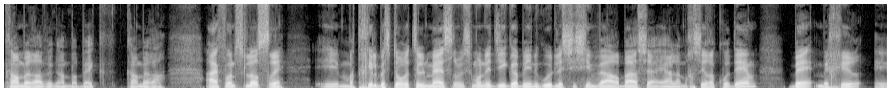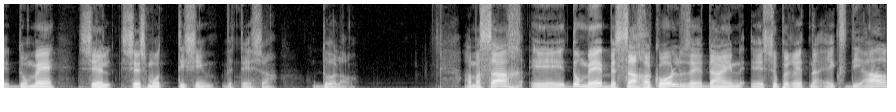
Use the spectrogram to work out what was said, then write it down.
camera וגם ב back camera. אייפון 13 אה, מתחיל ב storage של 128 ג'יגה בניגוד ל-64 שהיה למכשיר הקודם, במחיר אה, דומה של 699 דולר. המסך אה, דומה בסך הכל, זה עדיין אה, סופר רטנה XDR,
